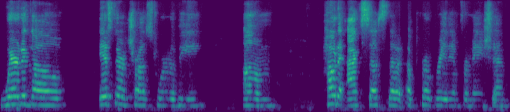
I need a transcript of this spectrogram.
where to go, if they're trustworthy, um, how to access the appropriate information,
